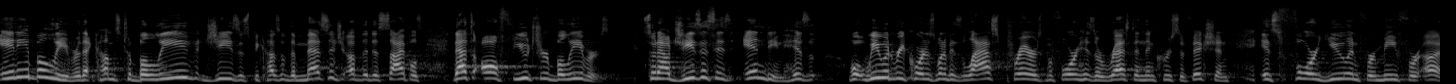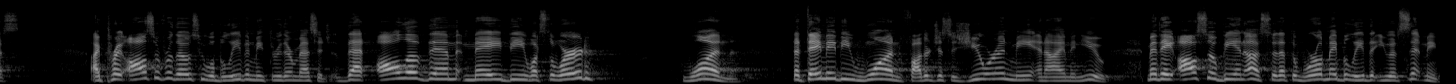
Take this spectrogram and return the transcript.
Any believer that comes to believe Jesus because of the message of the disciples, that's all future believers. So now Jesus is ending his What we would record as one of his last prayers before his arrest and then crucifixion is for you and for me, for us. I pray also for those who will believe in me through their message, that all of them may be, what's the word? One. That they may be one, Father, just as you are in me and I am in you. May they also be in us, so that the world may believe that you have sent me.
